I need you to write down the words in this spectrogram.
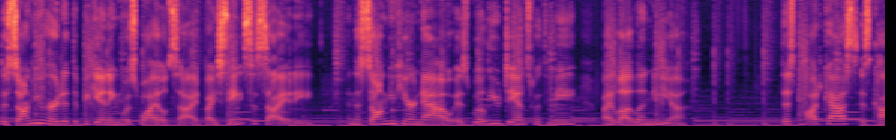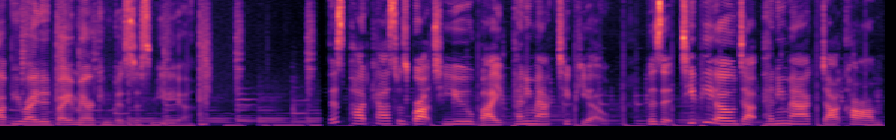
The song you heard at the beginning was Wild Side by Saint Society, and the song you hear now is Will You Dance With Me by La La Nia. This podcast is copyrighted by American Business Media. This podcast was brought to you by PennyMac TPO. Visit tpo.pennymac.com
